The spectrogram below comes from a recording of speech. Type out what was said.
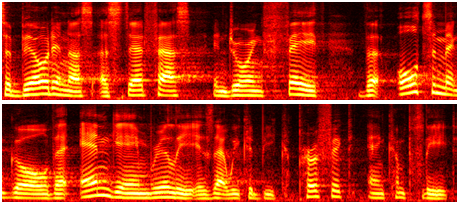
to build in us a steadfast, enduring faith, the ultimate goal, the end game really is that we could be perfect and complete,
